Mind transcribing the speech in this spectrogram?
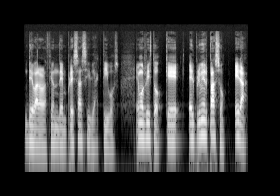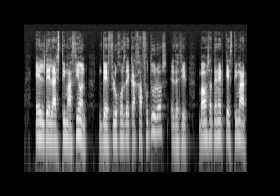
de valoración de empresas y de activos. Hemos visto que el primer paso era el de la estimación de flujos de caja futuros, es decir, vamos a tener que estimar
